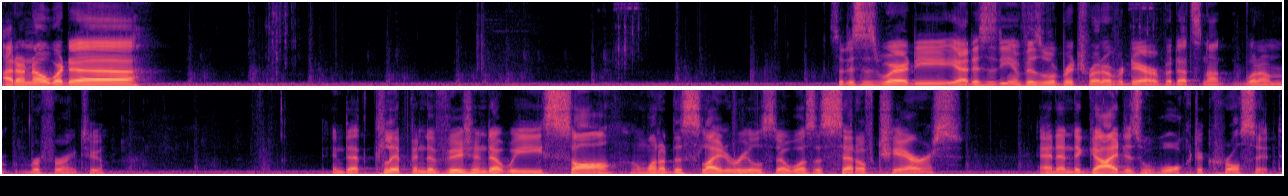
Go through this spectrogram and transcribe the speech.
I don't know where the... So this is where the... Yeah, this is the invisible bridge right over there, but that's not what I'm referring to. In that clip, in the vision that we saw on one of the slide reels, there was a set of chairs, and then the guy just walked across it.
